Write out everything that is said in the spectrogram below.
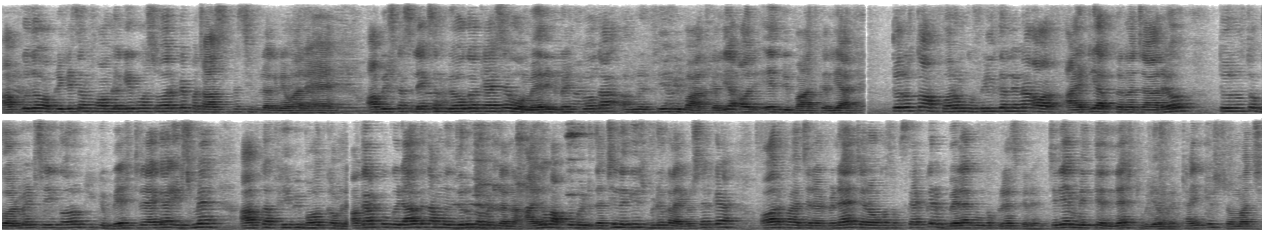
आपको जो एप्लीकेशन फॉर्म लगेगा वो सौ रुपये पचास रुपये सिर्फ़ लगने वाले हैं। अब इसका सिलेक्शन भी होगा कैसे? वो मेरिट बेस्ट होगा। हमने फ़ी भी बात कर लिया और एज भी बात कर लिया। तो दोस्तों आप फॉर्म को फिल कर लेना और आई आप करना चाह रहे हो तो दोस्तों गवर्नमेंट से ही करो, क्योंकि बेस्ट रहेगा। इसमें आपका फ़ी भी बहुत कम अगर आपको कोई डाउट है तो आप मुझे ज़रूर कमेंट करना। आई होप आपको वीडियो अच्छी लगी, इस वीडियो को लाइक और शेयर करें और हमारे चैनल पर नए चैनल को सब्सक्राइब करें बेल आइकन को प्रेस करें। चलिए, मिलते हैं नेक्स्ट वीडियो में। Thank you so much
